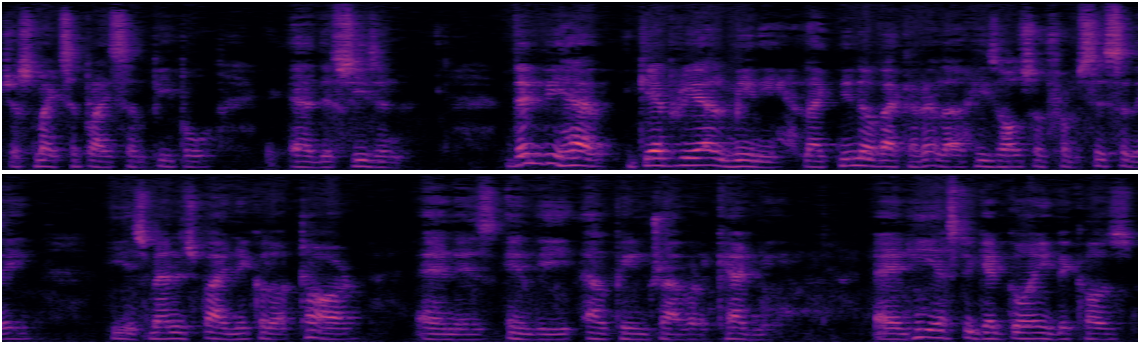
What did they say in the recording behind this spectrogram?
just might surprise some people uh, this season. Then we have Gabriel Mini, like Nino Vaccarella. He's also from Sicily. He is managed by Nicola Todt and is in the Alpine Driver Academy. And he has to get going because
